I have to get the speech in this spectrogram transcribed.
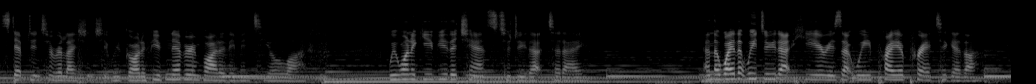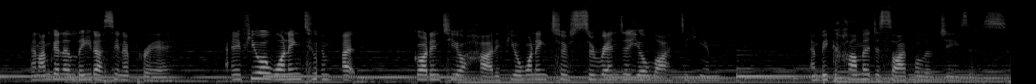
stepped into a relationship with God, if you've never invited Him into your life, we want to give you the chance to do that today. And the way that we do that here is that we pray a prayer together. And I'm going to lead us in a prayer. And if you are wanting to invite God into your heart, if you're wanting to surrender your life to Him and become a disciple of Jesus,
